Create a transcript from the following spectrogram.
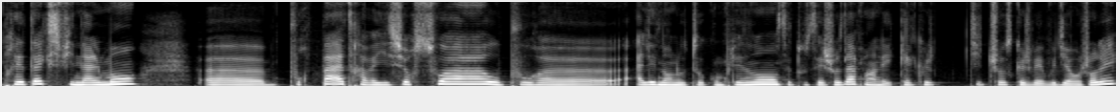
prétexte finalement pour pas travailler sur soi ou pour aller dans l'autocomplaisance et toutes ces choses-là, enfin les quelques petites choses que je vais vous dire aujourd'hui.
